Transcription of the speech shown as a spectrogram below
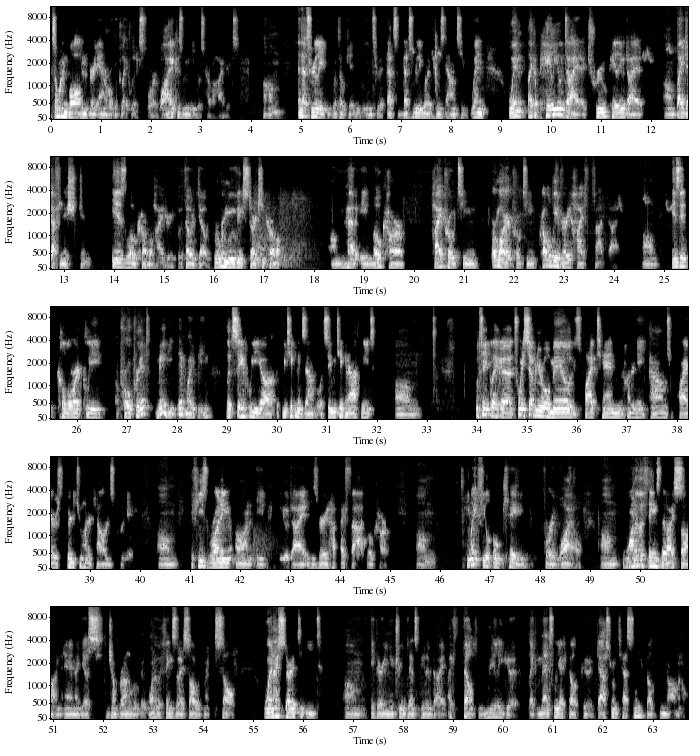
someone involved in a very anaerobic glycolytic sport. Why? Because we need those carbohydrates. Um, and that's really, without getting into it, that's that's really what it comes down to. When when like a paleo diet, a true paleo diet, um, by definition, is low carbohydrate without a doubt. If we're removing starchy carbohydrates. Um, you have a low carb, high protein or moderate protein, probably a very high fat diet. Um, is it calorically appropriate? Maybe it might be. Let's say if we uh, if we take an example. Let's say we take an athlete. Um, we'll take like a 27 year old male who's 5'10", 108 pounds, requires 3,200 calories per day. Um, if he's running on a paleo diet, and he's very high fat, low carb. Um, he might feel okay for a while. Um, one of the things that I saw, and, and I guess to jump around a little bit, one of the things that I saw with myself when I started to eat um, a very nutrient dense paleo diet, I felt really good. Like mentally, I felt good. Gastrointestinally, felt phenomenal.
